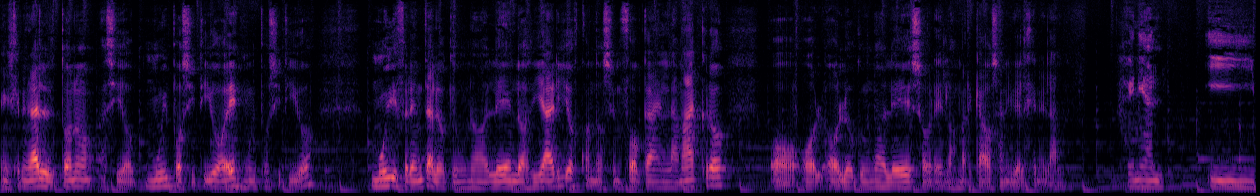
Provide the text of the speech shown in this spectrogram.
En general el tono ha sido muy positivo, es muy positivo, muy diferente a lo que uno lee en los diarios cuando se enfoca en la macro o, lo que uno lee sobre los mercados a nivel general. Genial. ¿Y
